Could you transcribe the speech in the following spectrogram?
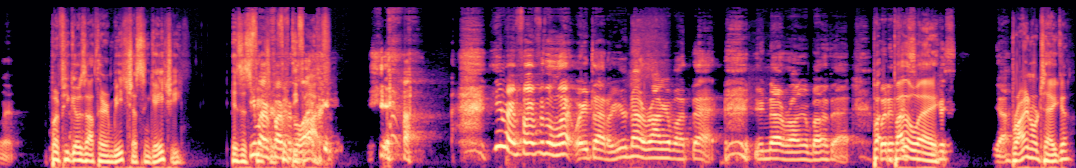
but if he goes out there and beats Justin Gaethje, is his he might fight 55? for the lightweight. Yeah, he might fight for the lightweight title. You're not wrong about that. You're not wrong about that. But, but by the way, yeah, Brian Ortega,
